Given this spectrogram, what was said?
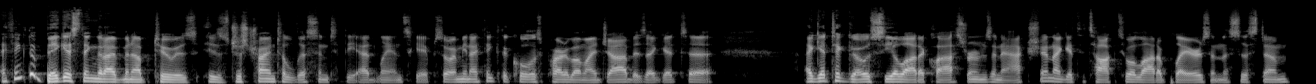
I think the biggest thing that I've been up to is is just trying to listen to the ed landscape. So, I mean, I think the coolest part about my job is I get to I get to go see a lot of classrooms in action. I get to talk to a lot of players in the system,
